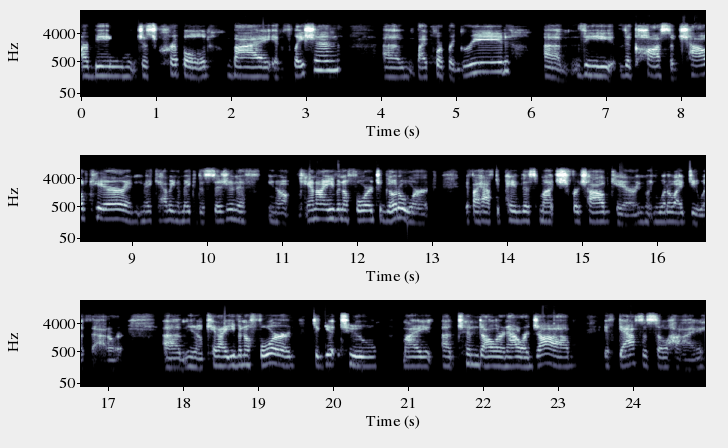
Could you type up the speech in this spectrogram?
are being just crippled by inflation, um, by corporate greed, um, the the cost of childcare and make having to make a decision if you know can I even afford to go to work if I have to pay this much for childcare and, and what do I do with that or um, you know can I even afford to get to my uh, ten dollar an hour job if gas is so high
